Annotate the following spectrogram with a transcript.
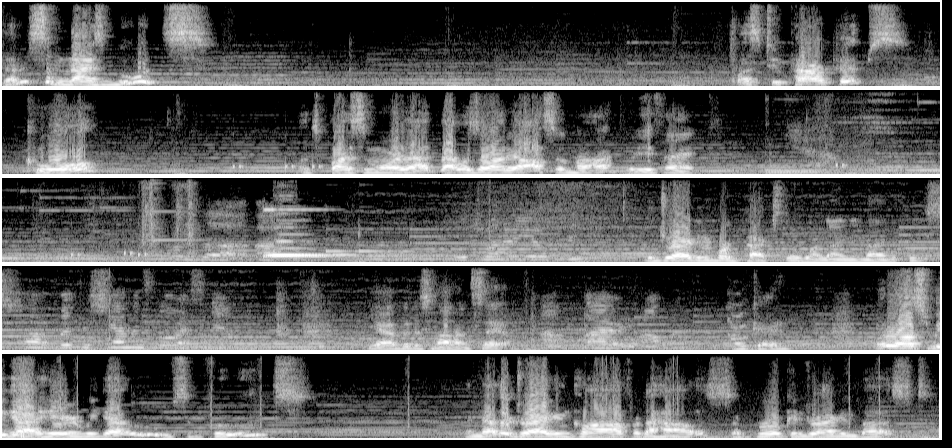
Them some nice boots. Plus two power pips. Cool. Let's buy some more of that. That was already awesome, huh? What do you think? Yeah. The, uh, which one are you opening? The Dragon Horde packs, they're 199 a piece. Oh, but the Shaman's Lore is new. Yeah, but it's not on sale. Oh, I already bought one. Okay. What else we got here? We got, ooh, some foods. Another Dragon Claw for the house. A Broken Dragon Bust.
